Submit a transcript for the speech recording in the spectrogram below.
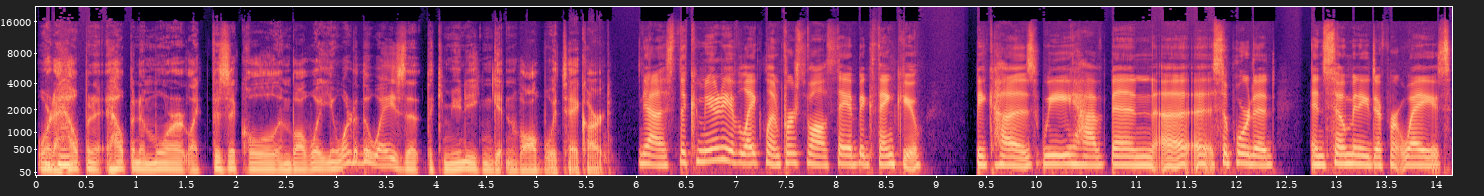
or to help in help in a more like physical involved way. You know, what are the ways that the community can get involved with Take Heart? Yes, the community of Lakeland, first of all, say a big thank you because we have been uh, uh, supported in so many different ways.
